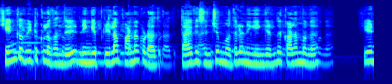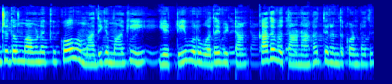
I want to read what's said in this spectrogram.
எங்க வீட்டுக்குள்ள வந்து நீங்க இப்படி எல்லாம் பண்ணக்கூடாது. தயவு செஞ்சு முதல்ல நீங்க இங்க இருந்து கிளம்புங்க. என்றதும் அவனுக்கு கோபம் அதிகமாகி எட்டி ஒரு உதவிட்டான். கதவு தானாக திறந்து கொண்டது.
